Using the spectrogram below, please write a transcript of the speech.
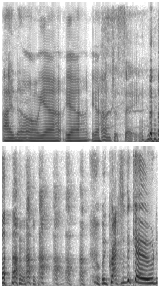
I know, yeah, yeah, yeah. I'm just saying. we cracked the code.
